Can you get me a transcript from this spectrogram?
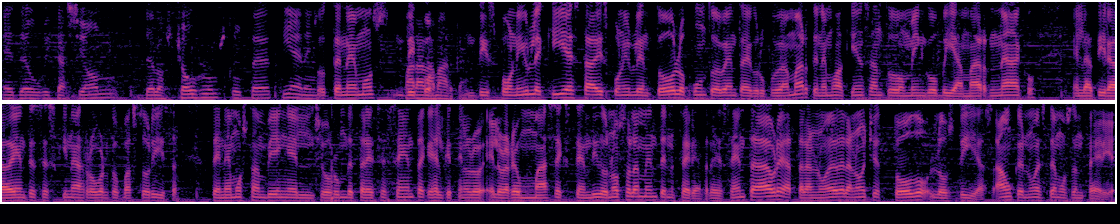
eh, de ubicación de los showrooms que ustedes tienen. Lo tenemos Para la marca. disponible, Kia está disponible en todos los puntos de venta del Grupo Viamar. Tenemos aquí en Santo Domingo Viamar Naco, en la Tiradentes, esquina Roberto Pastoriza. Tenemos también el showroom de 360, que es el que tiene el horario más extendido, no solamente en feria. 360 abre hasta las 9 de la noche todos los días, aunque no estemos en feria.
